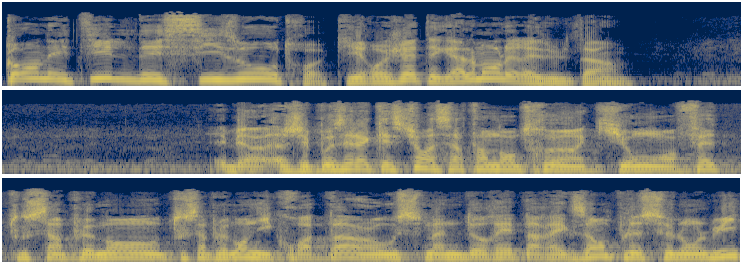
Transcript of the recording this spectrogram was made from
Qu'en est-il des six autres qui rejettent également les résultats? Eh bien, j'ai posé la question à certains d'entre eux hein, qui ont en fait tout simplement, tout simplement n'y croient pas. Hein. Ousmane Doré, par exemple, selon lui,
